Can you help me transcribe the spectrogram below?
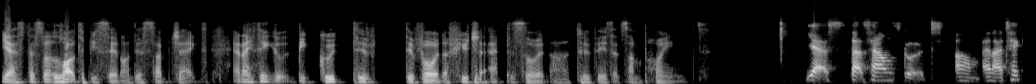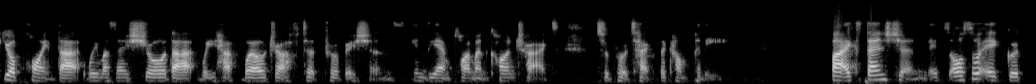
Yes, there's a lot to be said on this subject, and I think it would be good to devote a future episode uh, to this at some point. Yes, that sounds good. Um, and I take your point that we must ensure that we have well drafted provisions in the employment contract to protect the company. By extension, it's also a good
